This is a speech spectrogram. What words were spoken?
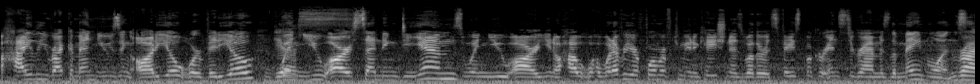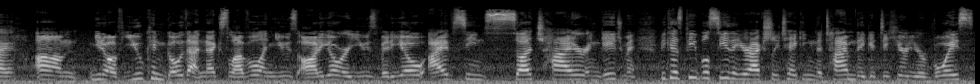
highly recommend using audio or video when you are sending dms when you are you know how whatever your form of communication is whether it's facebook or instagram is the main ones Right. um, you know, if you can go that next level and use audio or use video, I've seen such higher engagement because people see that you're actually taking the time. They get to hear your voice,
